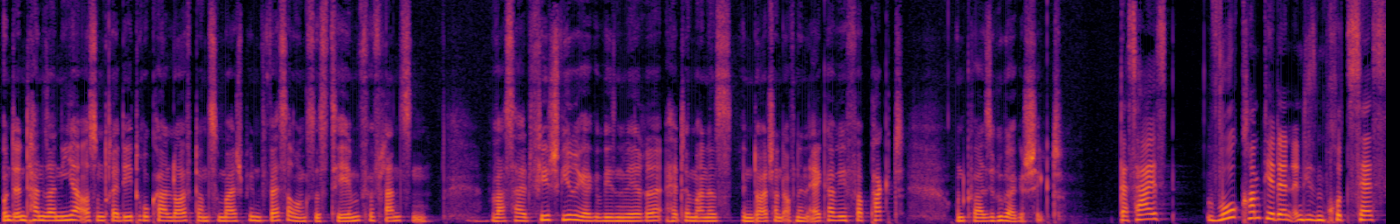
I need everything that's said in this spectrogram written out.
Und in Tansania aus einem 3D-Drucker läuft dann zum Beispiel ein Bewässerungssystem für Pflanzen. Was halt viel schwieriger gewesen wäre, hätte man es in Deutschland auf einen LKW verpackt und quasi rübergeschickt. Das heißt, wo kommt ihr denn in diesen Prozess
